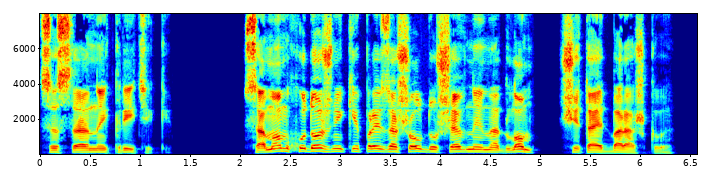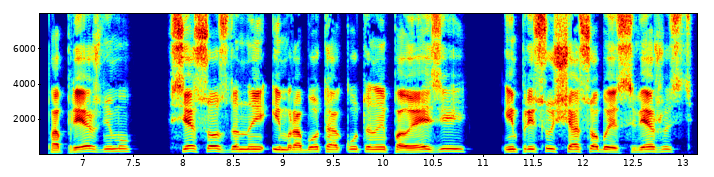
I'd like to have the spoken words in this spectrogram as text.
со стороны критики. В самом художнике произошел душевный надлом, считает Барашкова. По-прежнему все созданные им работы окутаны поэзией, им присуща особая свежесть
